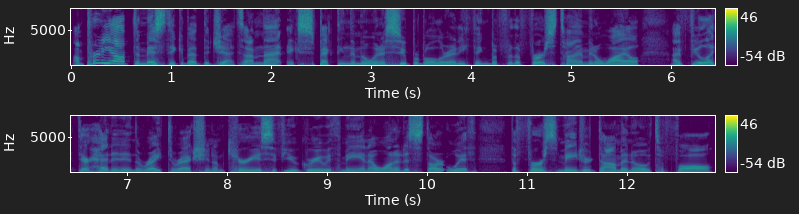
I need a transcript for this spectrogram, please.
I'm pretty optimistic about the Jets. I'm not expecting them to win a Super Bowl or anything, but for the first time in a while, I feel like they're headed in the right direction. I'm curious if you agree with me, and I wanted to start with the first major domino to fall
